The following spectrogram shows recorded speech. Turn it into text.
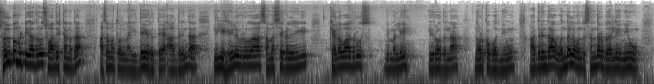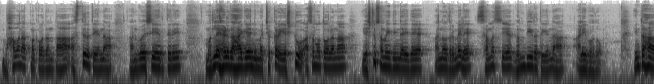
ಸ್ವಲ್ಪ ಮಟ್ಟಿಗಾದರೂ ಸ್ವಾದಿಷ್ಟಾನದ ಅಸಮತೋಲನ ಇದ್ದೇ ಇರುತ್ತೆ. ಆದ್ದರಿಂದ ಇಲ್ಲಿ ಹೇಳಿರುವ ಸಮಸ್ಯೆಗಳಲ್ಲಿ ಕೆಲವಾದರೂ ನಿಮ್ಮಲ್ಲಿ ಇರೋದನ್ನು ನೋಡ್ಕೋಬೋದು ನೀವು. ಆದ್ದರಿಂದ ಒಂದಲ್ಲ ಒಂದು ಸಂದರ್ಭದಲ್ಲಿ ನೀವು ಭಾವನಾತ್ಮಕವಾದಂತಹ ಅಸ್ಥಿರತೆಯನ್ನು ಅನುಭವಿಸಿಯೇ ಇರ್ತೀರಿ. ಮೊದಲೇ ಹೇಳಿದ ಹಾಗೆ ನಿಮ್ಮ ಚಕ್ರ ಎಷ್ಟು ಅಸಮತೋಲನ, ಎಷ್ಟು ಸಮಯದಿಂದ ಇದೆ ಅನ್ನೋದರ ಮೇಲೆ ಸಮಸ್ಯೆಯ ಗಂಭೀರತೆಯನ್ನು ಅಳಿಬೋದು ಇಂತಹ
